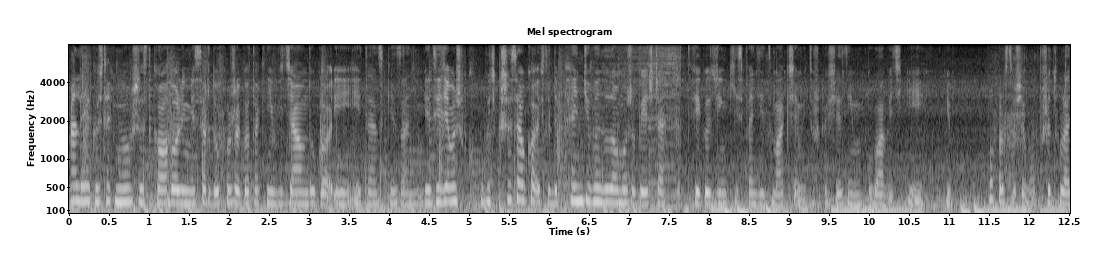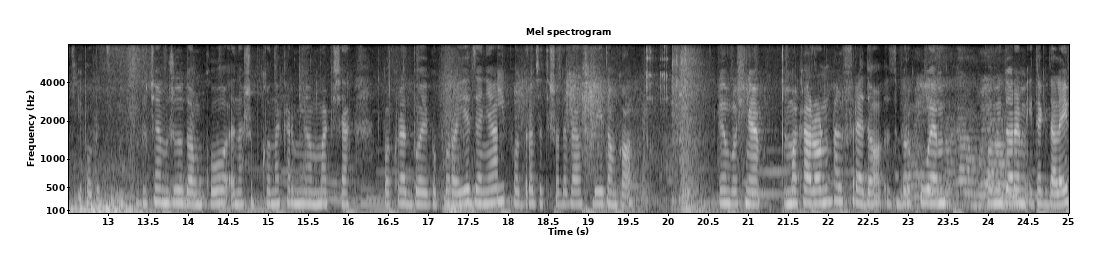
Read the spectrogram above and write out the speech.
Ale jakoś tak mimo wszystko boli mnie serducho, że go tak nie widziałam długo i, i tęsknię za nim. Więc jedziemy szybko kupić krzesełko i wtedy pędzimy do domu, żeby jeszcze dwie godzinki spędzić z Maxiem i troszkę się z nim pobawić i, i po prostu się przytulać i pobyć z nim. Wróciłam już do domku, na szybko nakarmiłam Maxia, bo akurat było jego pora jedzenia i po drodze też odebrałam sobie jedzonko. Jem właśnie makaron Alfredo z brokułem, pomidorem i tak dalej.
